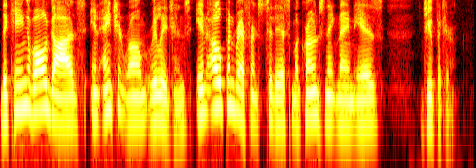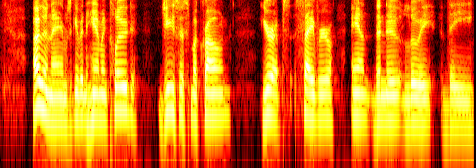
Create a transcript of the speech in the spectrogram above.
the king of all gods in ancient Rome religions. In open reference to this, Macron's nickname is Jupiter. Other names given to him include Jesus Macron, Europe's Savior, and the new Louis the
